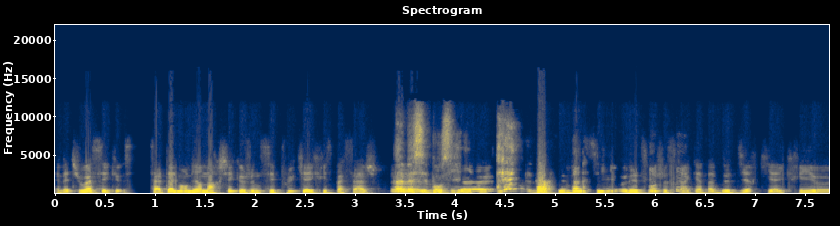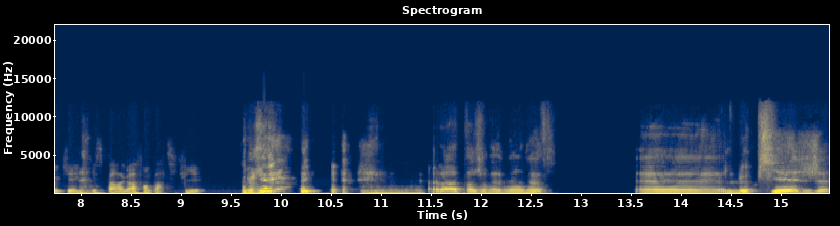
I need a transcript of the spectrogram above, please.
Eh ben, tu vois, c'est que ça a tellement bien marché que je ne sais plus qui a écrit ce passage. Ah, bah, c'est bon signe. Euh, c'est bon signe. Honnêtement, je serais incapable de dire qui a écrit, euh, qui a écrit ce paragraphe en particulier. Alors, attends, j'en avais un autre. Euh, le piège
